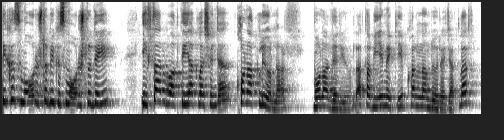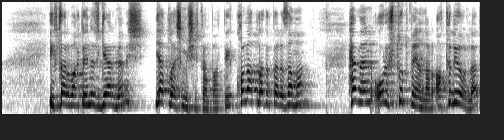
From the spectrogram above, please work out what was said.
Bir kısmı oruçlu, bir kısmı oruçlu değil. İftar vakti yaklaşınca konaklıyorlar, mola veriyorlar. Tabii yemek yiyip karnından doyuracaklar. İftar vakti henüz gelmemiş, yaklaşmış iftar vakti. Konakladıkları zaman hemen oruç tutmayanlar atılıyorlar.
